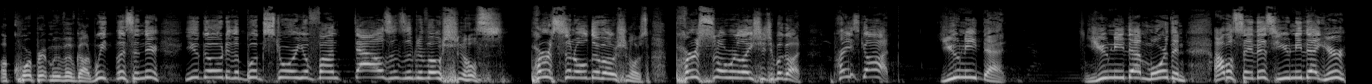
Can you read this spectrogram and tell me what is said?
a corporate move of God. We listen there. You go to the bookstore, you'll find thousands of devotionals, personal devotionals, personal relationship with God. Praise God. You need that. You need that more than I will say this, you need that your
